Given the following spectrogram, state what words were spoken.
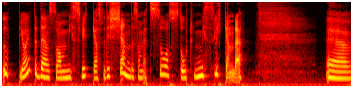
upp. Jag är inte den som misslyckas. För det kändes som ett så stort misslyckande. Eh,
